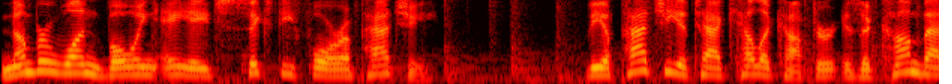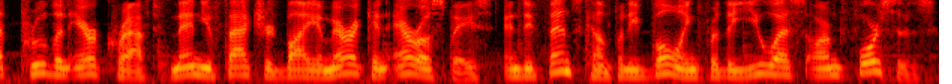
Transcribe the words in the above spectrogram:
Number 1 Boeing AH-64 Apache The Apache attack helicopter is a combat-proven aircraft manufactured by American aerospace and defense company Boeing for the U.S. Armed Forces.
